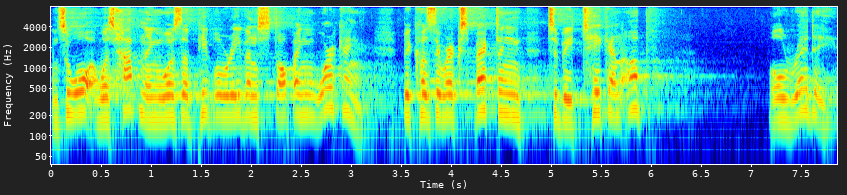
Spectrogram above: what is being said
And so, what was happening was that people were even stopping working because they were expecting to be taken up already.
